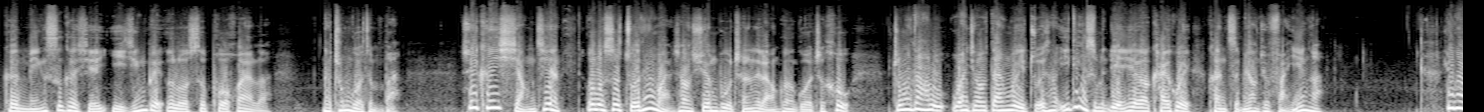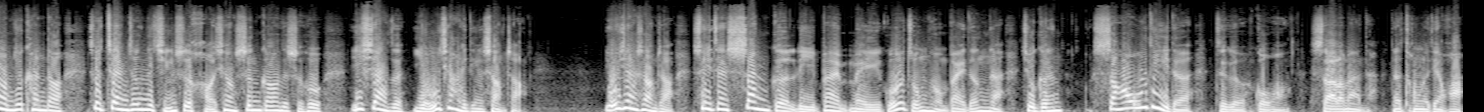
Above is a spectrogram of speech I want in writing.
可明斯克协议已经被俄罗斯破坏了，那中国怎么办？所以可以想见，俄罗斯昨天晚上宣布承认两个共和国之后，中国大陆外交单位昨天上一定是连夜要开会，看怎么样去反应啊。另外，我们就看到这战争的情势好像升高的时候，一下子油价一定上涨。油价上涨，所以在上个礼拜，美国总统拜登呢就跟沙乌地的这个国王萨勒曼呢那通了电话，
